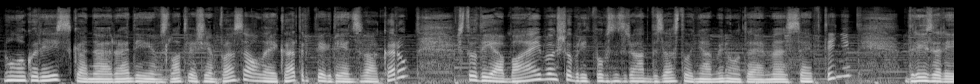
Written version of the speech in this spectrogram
Nu, lūk, arī izskan eh, raidījums latviešiem pasaulē katru piekdienas vakaru. Studijā Baiba šobrīd pulksnes rāda bez astoņām minūtēm eh, septiņi. Drīz arī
